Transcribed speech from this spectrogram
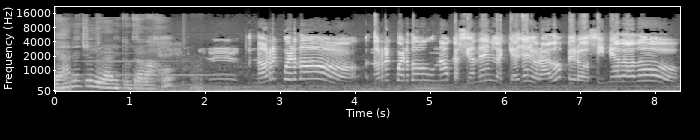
¿Te han hecho llorar en tu trabajo? Mm, no recuerdo, no recuerdo una ocasión en la que haya llorado, pero sí me ha dado,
